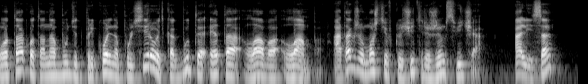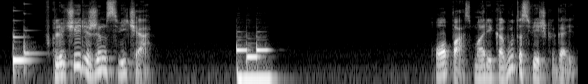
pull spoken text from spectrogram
Вот так вот она будет прикольно пульсировать, как будто это лава-лампа. А также можете включить режим свеча. Алиса, включи режим свеча. Опа, смотри, как будто свечка горит.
